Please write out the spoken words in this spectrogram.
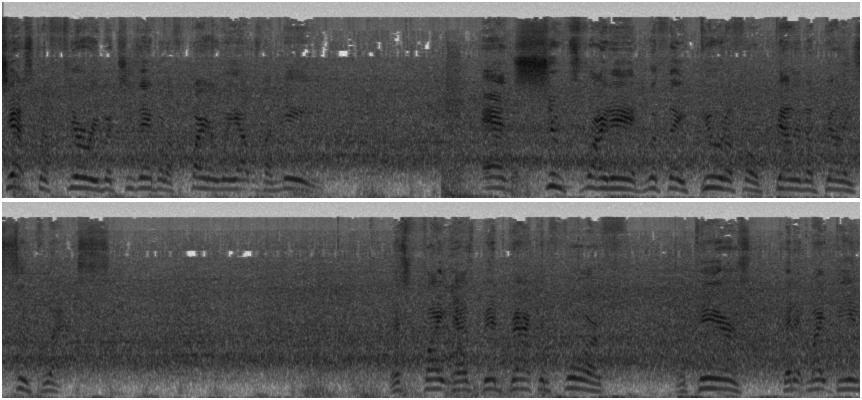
chest of Fury, but she's able to fight her way out with a knee. And shoots right in with a beautiful belly-to-belly suplex. This fight has been back and forth. It appears that it might be in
